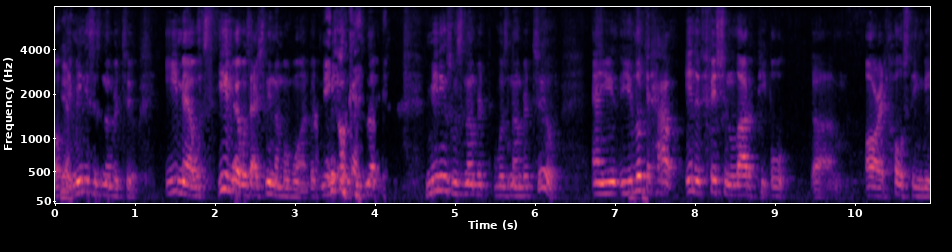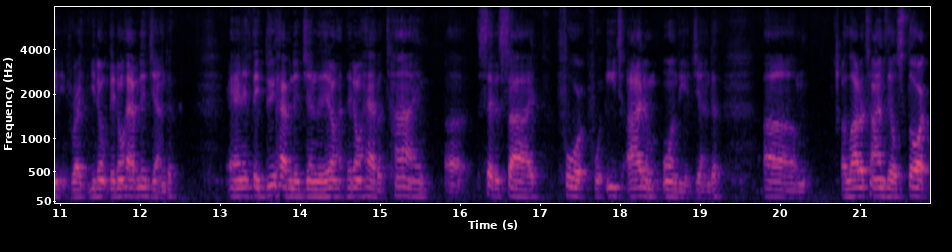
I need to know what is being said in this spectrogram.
Okay, yeah. meetings is number two. Email was email was actually number one, but meetings, okay. was, number, meetings was number was number two. And you, you look at how inefficient a lot of people um, are at hosting meetings, right? You don't they don't have an agenda, and if they do have an agenda, they don't they don't have a time uh, set aside for for each item on the agenda. Um, a lot of times they'll start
